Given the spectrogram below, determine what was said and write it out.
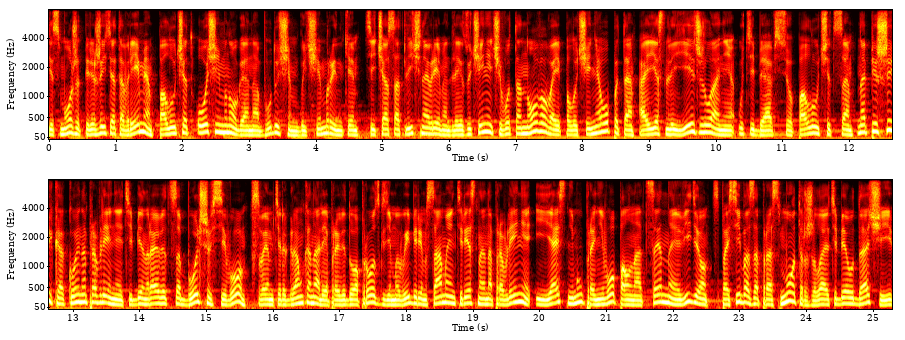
и сможет пережить это время, получат очень многое на будущем бычьем рынке. Сейчас отличное время для изучения чего-то нового и получения опыта, а если есть желание, у тебя все получится. Напиши, какое направление тебе нравится больше всего. В своем телеграм-канале я проведу опрос, где мы выберем самое интересное направление и я сниму про него полноценное видео. Спасибо за просмотр, желаю тебе удачи и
